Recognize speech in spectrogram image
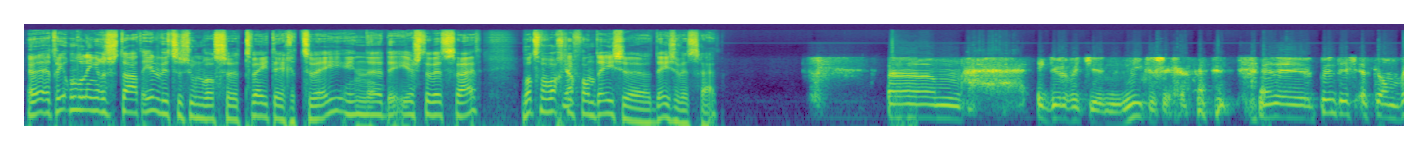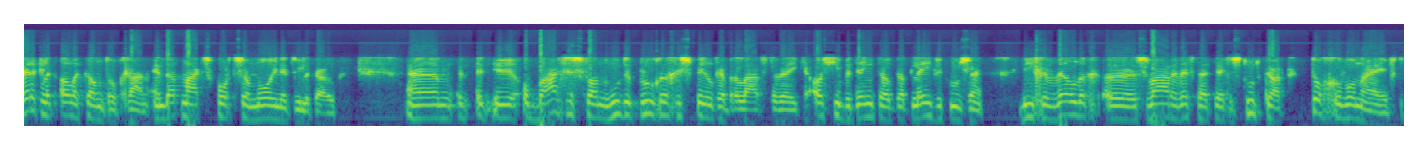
het onderlinge resultaat eerder dit seizoen was 2 tegen 2 in de eerste wedstrijd. Wat verwacht ja. je van deze, deze wedstrijd? Um, ik durf het je niet te zeggen. en uh, het punt is, het kan werkelijk alle kanten op gaan. En dat maakt sport zo mooi natuurlijk ook. Um, uh, op basis van hoe de ploegen gespeeld hebben de laatste weken. Als je bedenkt ook dat Leverkusen die geweldig uh, zware wedstrijd tegen Stuttgart toch gewonnen heeft.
